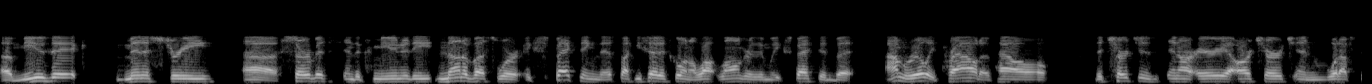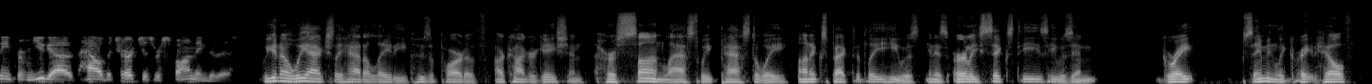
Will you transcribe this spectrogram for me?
of music, ministry, uh, service in the community. None of us were expecting this. Like you said, it's going a lot longer than we expected, but I'm really proud of how the churches in our area, our church, and what I've seen from you guys, how the church is responding to this. Well, you know, we actually had a lady who's a part of our congregation. Her son last week passed away unexpectedly. He was in his early 60s. He was in great, seemingly great health,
